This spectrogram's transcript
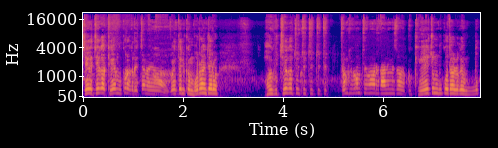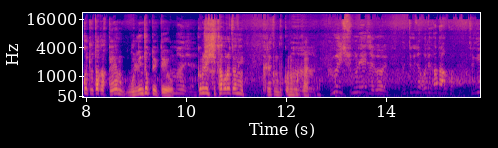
제가 제가 개 묶으라 그랬잖아요. 그랬더니 그 뭐라는 줄 알아? 아이고 제가 저 저 저저 전기 검침하러 다니면서 그 개 좀 묶어 달라고 묶어 주다가 개 물린 적도 있대요. 맞아. 그러면서 싫다 그러더니 그래도 묶어놓은 것 어, 같다. 그거 순해 저거. 그때 그냥 어디 가도 않고 저기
